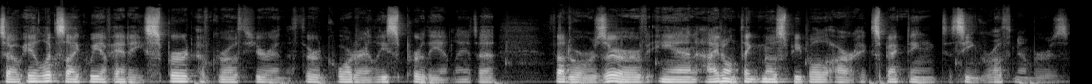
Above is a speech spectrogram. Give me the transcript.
So it looks like we have had a spurt of growth here in the third quarter, at least per the Atlanta Federal Reserve. And I don't think most people are expecting to see growth numbers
